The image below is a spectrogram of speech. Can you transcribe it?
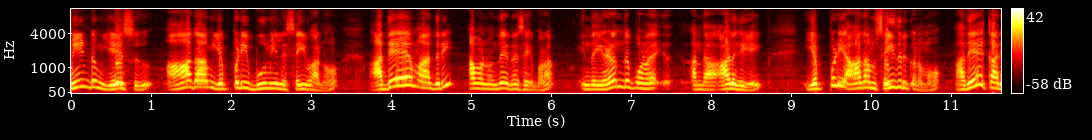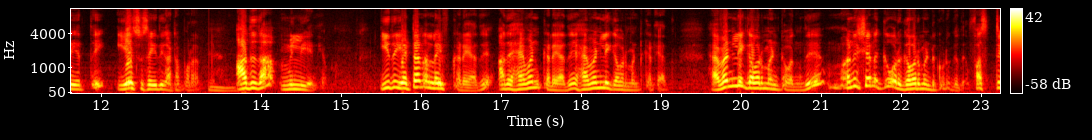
மீண்டும் இயேசு ஆதாம் எப்படி பூமியில் செய்வானோ அதே மாதிரி அவன் வந்து என்ன செய்ய போகிறான் இந்த இழந்து போன அந்த ஆளுகையை எப்படி ஆதாம் செய்திருக்கணுமோ அதே காரியத்தை இயேசு செய்து காட்ட போறார். அதுதான் மில்லியனியம். இது எட்டர்னல் லைஃப் கிடையாது. அது ஹெவன் கிடையாது. ஹெவன்லி கவர்மெண்ட் கிடையாது. ஹெவன்லி கவர்மெண்ட் வந்து மனுஷனுக்கு ஒரு கவர்மெண்ட் கொடுக்குது. ஃபர்ஸ்ட்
